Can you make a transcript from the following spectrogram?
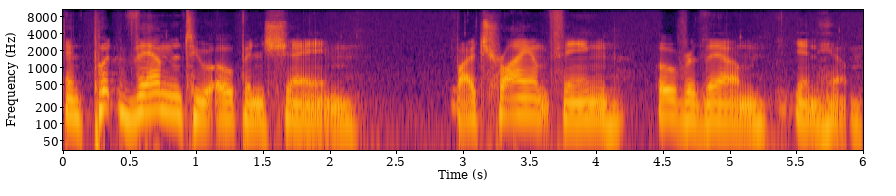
and put them to open shame by triumphing over them in him.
